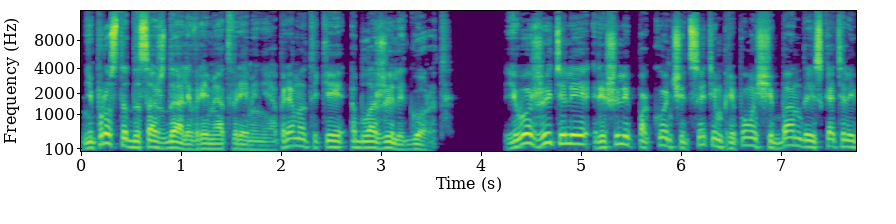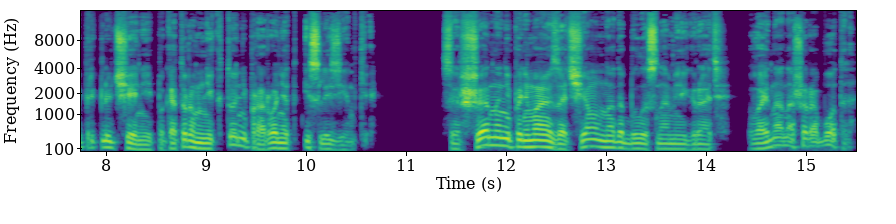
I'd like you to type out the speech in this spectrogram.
не просто досаждали время от времени, а прямо-таки обложили город. Его жители решили покончить с этим при помощи банды искателей приключений, по которым никто не проронит и слезинки. Совершенно не понимаю, зачем им надо было с нами играть. Война — наша работа.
